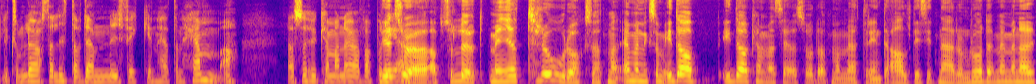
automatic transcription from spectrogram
liksom lösa lite av den nyfikenheten hemma. Alltså hur kan man öva på det? Det tror jag absolut, men jag tror också att man, men liksom, idag, idag kan man säga så då att man möter inte allt i sitt närområde, men jag menar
